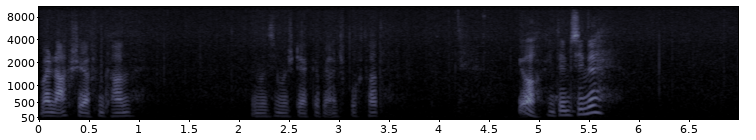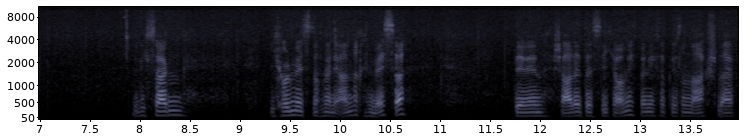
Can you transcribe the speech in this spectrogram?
mal nachschärfen kann, wenn man sie mal stärker beansprucht hat. Ja, in dem Sinne würde ich sagen, ich hole mir jetzt noch meine anderen Messer. Denen schadet es sich auch nicht, wenn ich es ein bisschen nachschleife.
